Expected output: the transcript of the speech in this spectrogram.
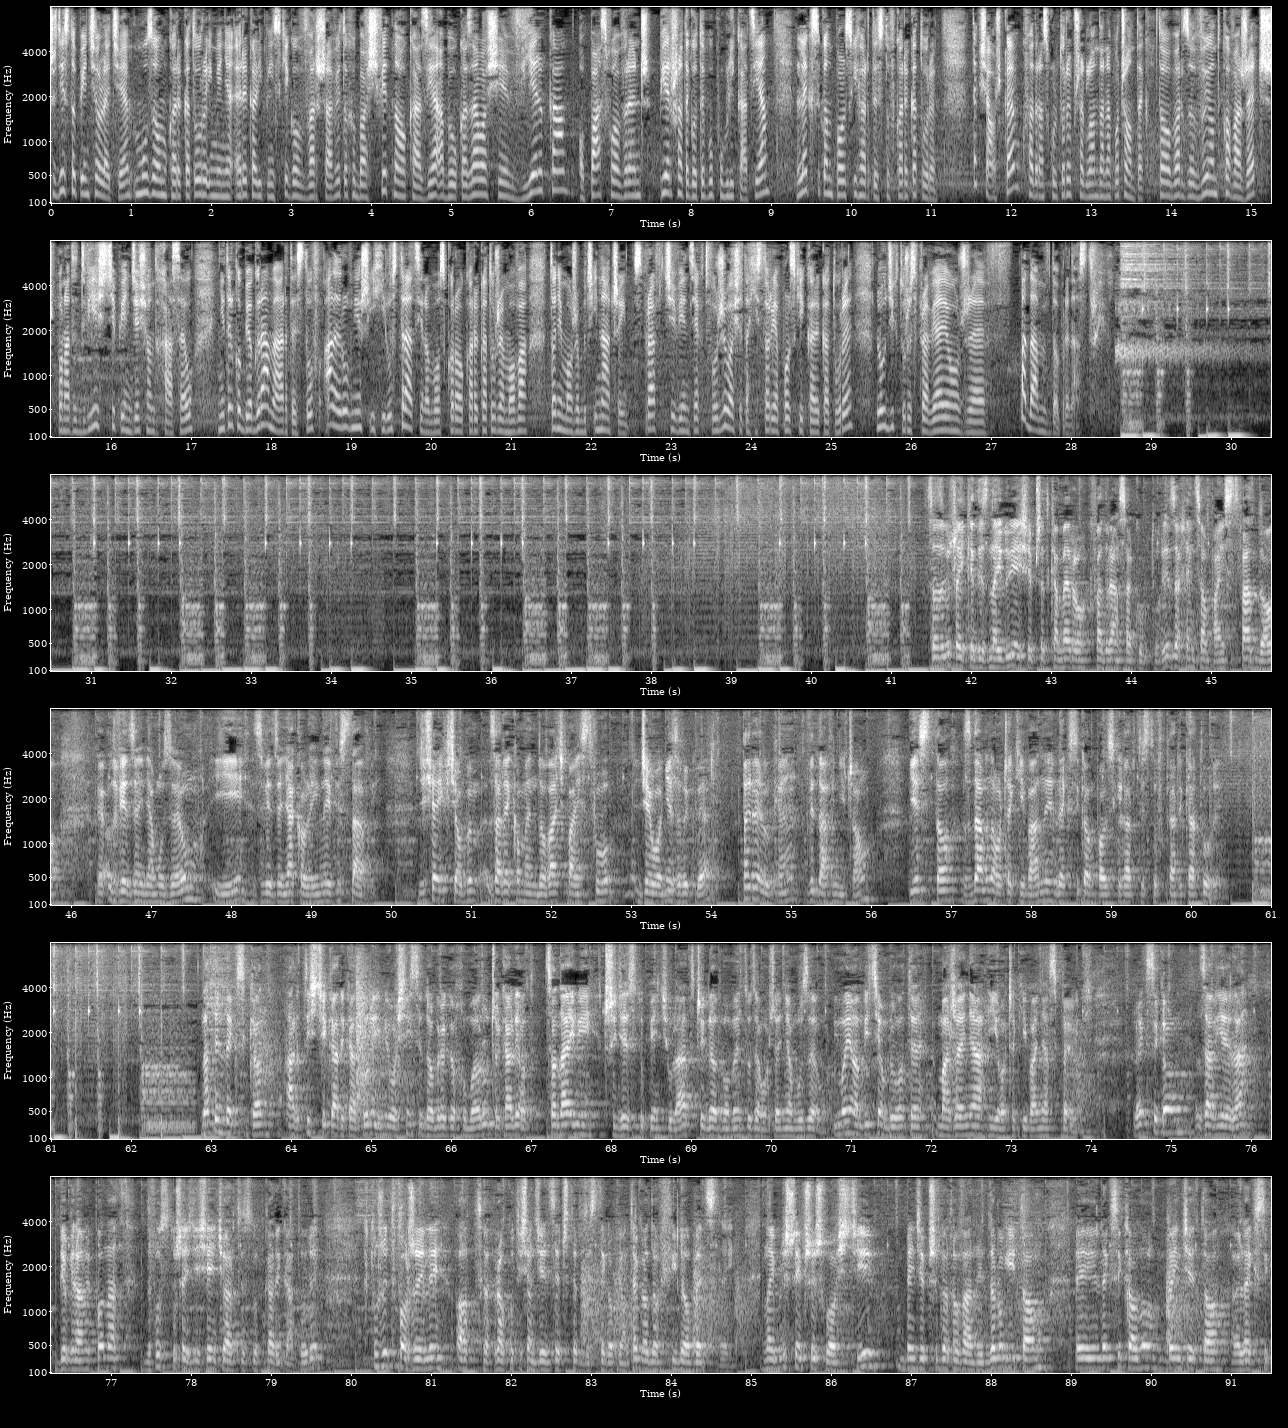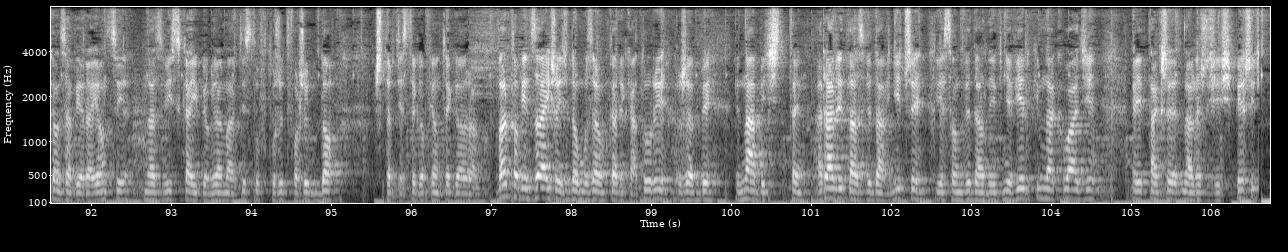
35-lecie Muzeum Karykatury imienia Eryka Lipińskiego w Warszawie to chyba świetna okazja, aby ukazała się wielka, opasła wręcz pierwsza tego typu publikacja Leksykon polskich artystów karykatury. Tę książkę Kwadrans Kultury przegląda na początek. To bardzo wyjątkowa rzecz, ponad 250 haseł, nie tylko biogramy artystów, ale również ich ilustracje, no bo skoro o karykaturze mowa, to nie może być inaczej. Sprawdźcie więc, jak tworzyła się ta historia polskiej karykatury, ludzi, którzy sprawiają, że wpadamy w dobry nastrój. Zazwyczaj, kiedy znajduję się przed kamerą kwadransa kultury, zachęcam Państwa do e, odwiedzenia muzeum i zwiedzenia kolejnej wystawy. Dzisiaj chciałbym zarekomendować Państwu dzieło niezwykłe, perełkę wydawniczą. Jest to z dawna oczekiwany leksykon polskich artystów karykatury. Na ten leksykon artyści karykatury i miłośnicy dobrego humoru czekali od co najmniej 35 lat, czyli od momentu założenia muzeum. I moją ambicją było te marzenia i oczekiwania spełnić. Leksykon zawiera biogramy ponad 260 artystów karykatury, którzy tworzyli od roku 1945 do chwili obecnej. W najbliższej przyszłości będzie przygotowany drugi tom y, leksykonu. Będzie to leksykon zawierający nazwiska i biogramy artystów, którzy tworzyli do 1945 roku. Warto więc zajrzeć do Muzeum Karykatury, żeby nabyć ten rarytas wydawniczy. Jest on wydany w niewielkim nakładzie, y, także należy się śpieszyć.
